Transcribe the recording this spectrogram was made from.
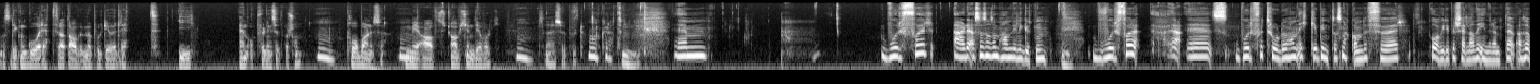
Altså De kan gå rett fra et avhør med politiet og rett i en oppfølgingssituasjon Mm. på barnehuset Mm. med av, av kyndige folk. Mm. Så det er supert. Akkurat. Mm. Hvorfor er det altså Sånn som han lille gutten. Mm. Hvorfor, ja, eh, hvorfor tror du han ikke begynte å snakke om det før overgriper selv hadde innrømt det? Altså,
